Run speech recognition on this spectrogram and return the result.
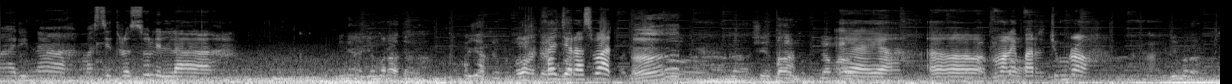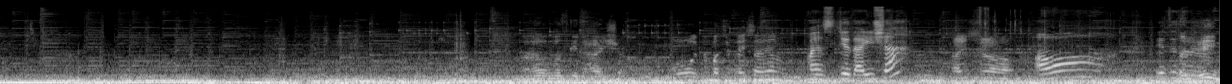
Madinah, Masjid Rasulillah. Mina Jamarat. Hajar. Oh, Hajar, Aswad. Hah? Setan. Oh, iya, iya. Eh melempar jumrah. Jumrah. Masjid Aisyah. Oh, itu Masjid Aisyah yang? Masjid Aisyah? Aisyah. Oh, itu Tanheim.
